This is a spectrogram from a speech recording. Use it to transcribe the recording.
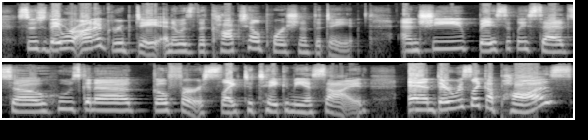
so they were on a group date and it was the cocktail portion of the date. And she basically said so who's gonna go first like to take me aside? And there was like a pause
